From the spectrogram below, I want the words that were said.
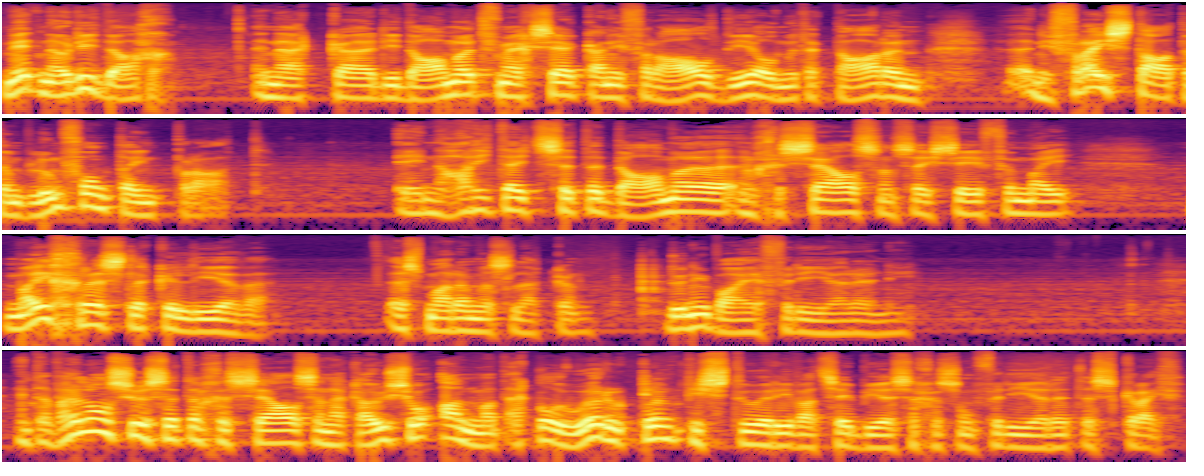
Net nou die dag en ek eh, die dame het vir my gesê ek kan die verhaal deel, moet ek daar in in die Vrystaat in Bloemfontein praat. En na die tyd sit 'n dame in gesels en sy sê vir my, "My Christelike lewe is maar 'n mislukking. Doen nie baie vir die Here nie." En terwyl ons so sit en gesels en ek hou so aan want ek wil hoor hoe klink die storie wat sy besig is om vir die Here te skryf.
